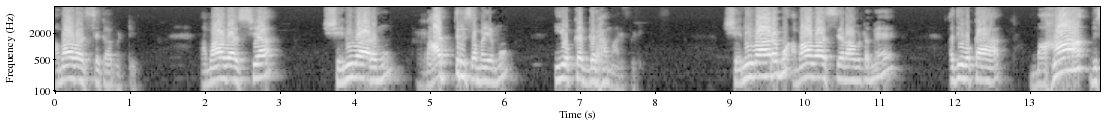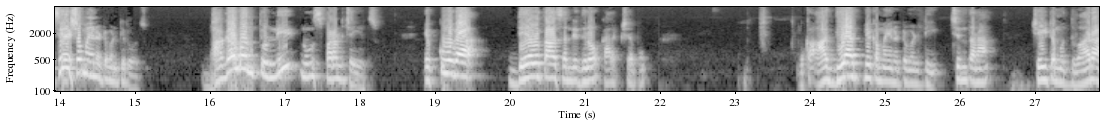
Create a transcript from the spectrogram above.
అమావాస్య కాబట్టి. అమావాస్య శనివారము రాత్రి సమయము ఈ యొక్క గ్రహ మార్పిడి. శనివారము అమావాస్య రావటమే అది ఒక మహా విశేషమైనటువంటి రోజు. భగవంతుణ్ణి నువ్వు స్మరణ చేయొచ్చు. ఎక్కువగా దేవతా సన్నిధిలో కాలక్షేపం ఒక ఆధ్యాత్మికమైనటువంటి చింతన చేయటము ద్వారా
